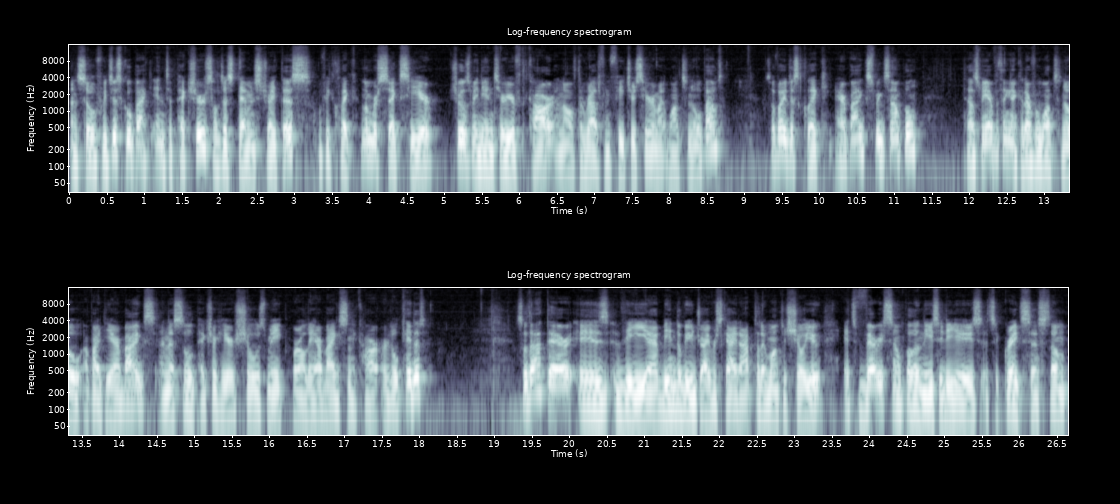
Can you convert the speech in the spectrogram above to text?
And so if we just go back into pictures, I'll just demonstrate this. If we click number six here, shows me the interior of the car and all of the relevant features here I might want to know about. So if I just click airbags, for example, tells me everything I could ever want to know about the airbags. And this little picture here shows me where all the airbags in the car are located. So that there is the uh, BMW Driver's Guide app that I want to show you. It's very simple and easy to use. It's a great system.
